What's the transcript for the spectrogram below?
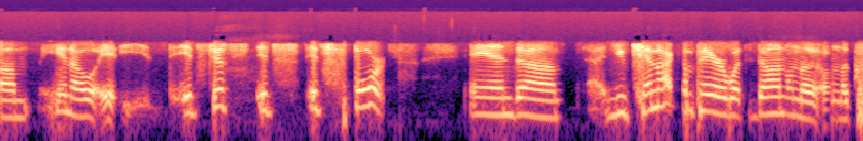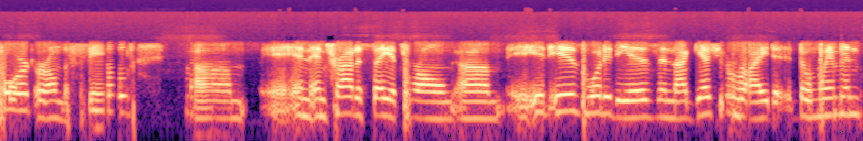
Um, you know, it, it's just it's it's sports, and um, you cannot compare what's done on the on the court or on the field um, and and try to say it's wrong. Um, it is what it is, and I guess you're right. The women,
